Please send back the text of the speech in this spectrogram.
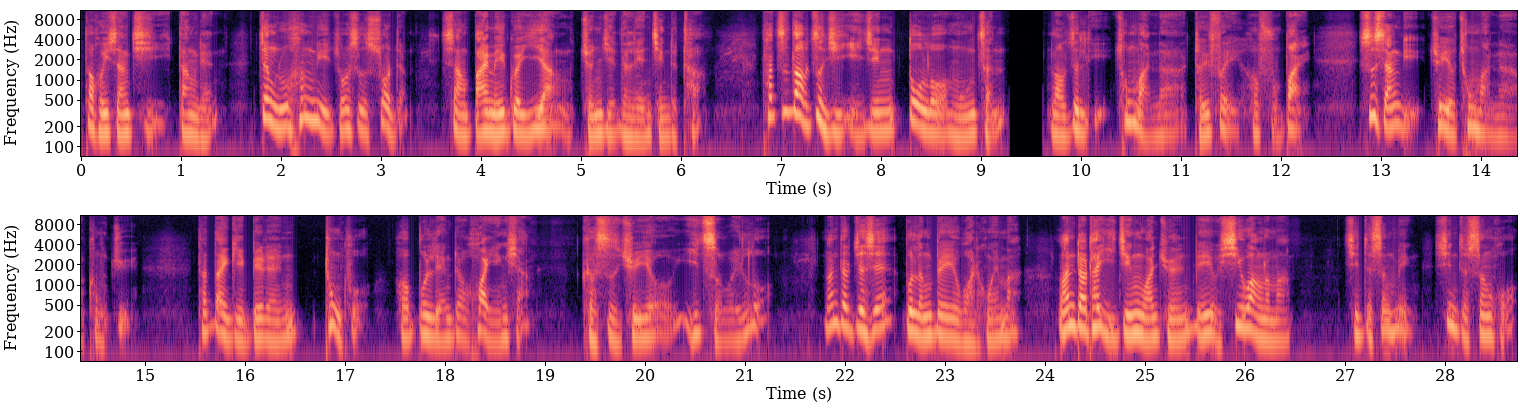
他回想起当年，正如亨利爵士说的，像白玫瑰一样纯洁的年轻的他，他知道自己已经堕落蒙尘，脑子里充满了颓废和腐败，思想里却又充满了恐惧。他带给别人痛苦和不良的坏影响，可是却又以此为乐。难道这些不能被挽回吗？难道他已经完全没有希望了吗？新的生命，新的生活，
